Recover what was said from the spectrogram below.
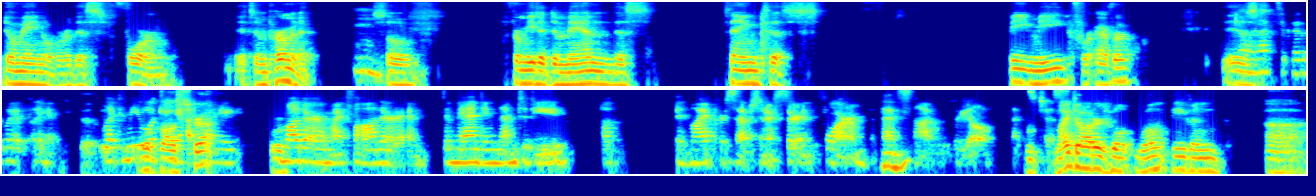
domain over this form it's impermanent Mm. so for me to demand this thing to be me forever Oh, is that's a good way of putting it. uh, Like me looking at stress. my mother and my father and demanding them to be, uh, in my perception, a certain form. But that's not real. That's just my daughters won't won't even uh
